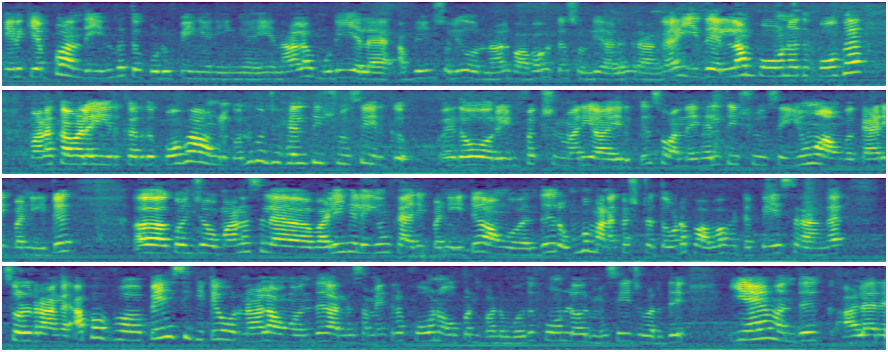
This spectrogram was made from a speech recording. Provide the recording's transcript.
எனக்கு எப்ப அந்த இன்பத்தை கொடுப்பீங்க நீங்க? என்னால முடியல அப்படின்னு சொல்லி ஒரு நாள் பாபா கிட்ட சொல்லி அழுகுறாங்க. இது எல்லாம் போனது போக மனக்கவலை இருக்கிறது போக அவங்களுக்கு வந்து கொஞ்சம் ஹெல்த் இஷ்யூஸே இருக்கு. ஏதோ ஒரு இன்ஃபெக்ஷன் மாதிரி ஆயிருக்கு. ஸோ அந்த ஹெல்த் இஷ்யூஸையும் அவங்க கேரி பண்ணிட்டு கொஞ்சம் மனசுல வழிகளையும் கேரி பண்ணிட்டு அவங்க வந்து ரொம்ப மன கஷ்டத்தோட பாபா கிட்ட பேசுறாங்க சொல்றாங்க. அப்போ பேசிக்கிட்டே ஒரு நாள் அவங்க வந்து அந்த சமயத்துல போன் ஓபன் பண்ணும்போது போன்ல ஒரு மெசேஜ் வருது. ஏன் வந்து அலற?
